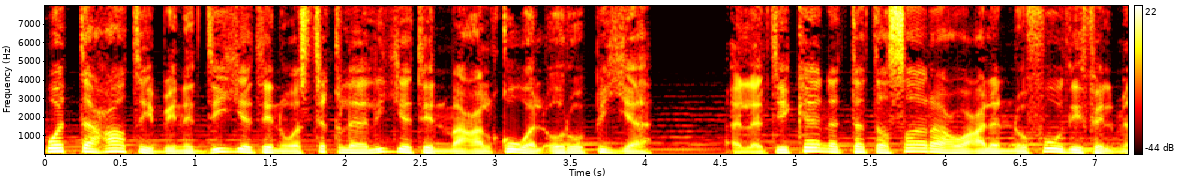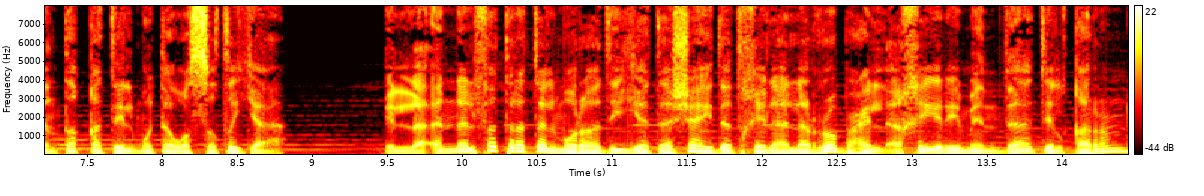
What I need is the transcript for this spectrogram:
والتعاطي بندية واستقلالية مع القوى الأوروبية التي كانت تتصارع على النفوذ في المنطقة المتوسطية. إلا أن الفترة المرادية شهدت خلال الربع الأخير من ذات القرن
